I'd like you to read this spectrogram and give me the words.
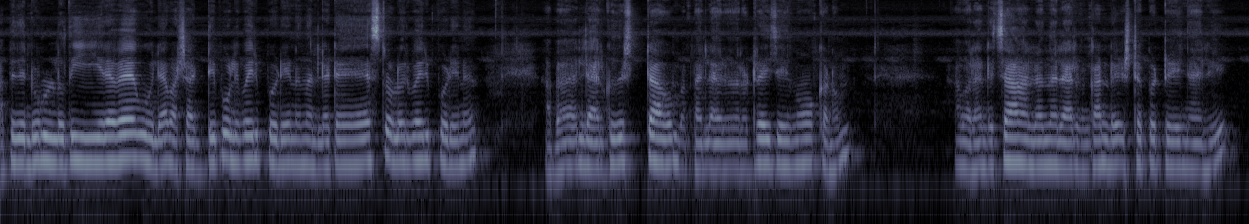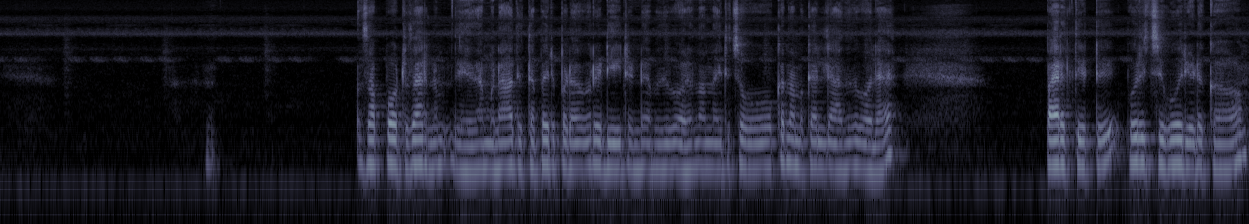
അപ്പോൾ ഇതിന്റെ ഉള്ളു തീരെ വേവൂല. പക്ഷെ അടിപൊളി പരിപ്പൊടിയാണ്. നല്ല ടേസ്റ്റുള്ള ഒരു പരിപ്പൊടിയാണ്. അപ്പോൾ എല്ലാവർക്കും ഇത് ഇഷ്ടമാവും അപ്പോൾ എല്ലാവരും ട്രൈ ചെയ്ത് നോക്കണം. അതുപോലെ എന്റെ ചാനലൊന്നും എല്ലാവർക്കും കണ്ട് ഇഷ്ടപ്പെട്ട് കഴിഞ്ഞാൽ സപ്പോർട്ട് തരണം. നമ്മുടെ ആദ്യത്തെ പരിപ്പട റെഡി ആയിട്ടുണ്ട്. അപ്പോൾ ഇതുപോലെ നന്നായിട്ട് ചോക്ക നമുക്കല്ലാത്തതുപോലെ പരത്തിയിട്ട് പൊരിച്ച് കോരിയെടുക്കാം.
